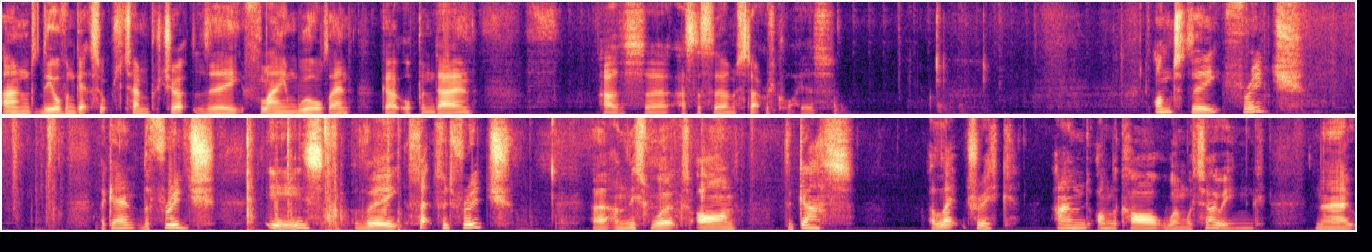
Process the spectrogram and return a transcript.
and the oven gets up to temperature the flame will then go up and down as uh, as the thermostat requires. Onto the fridge. Again, the fridge is the Thetford fridge, uh, and this works on the gas, electric, and on the car when we're towing. Now,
